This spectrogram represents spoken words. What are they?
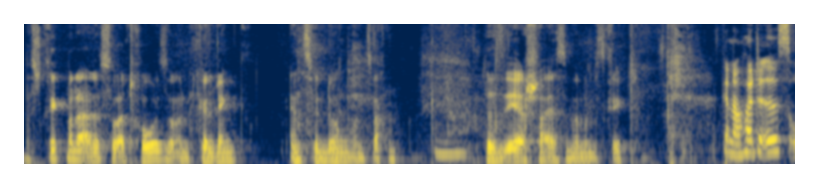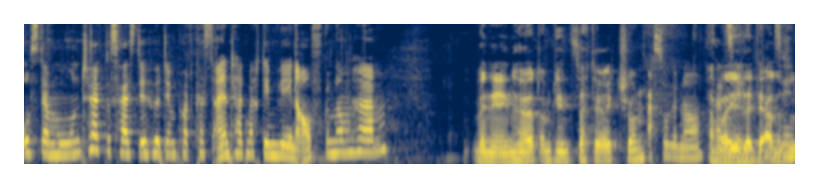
was kriegt man da alles so Arthrose und Gelenkentzündungen und Sachen. Genau. Das ist eher scheiße, wenn man das kriegt. Genau, heute ist Ostermontag, das heißt, ihr hört den Podcast einen Tag, nachdem wir ihn aufgenommen haben. Wenn ihr ihn hört, am Dienstag direkt schon. Ach so, genau. Aber ihr seid ja alle so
